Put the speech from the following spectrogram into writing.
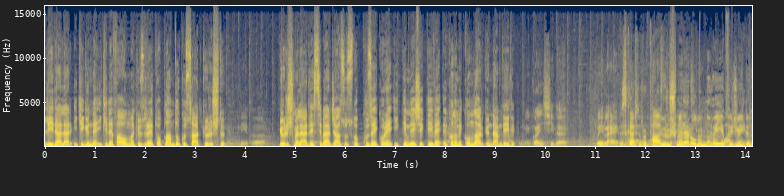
Liderler iki günde iki defa olmak üzere toplam 9 saat görüştü. Görüşmelerde siber casusluk, Kuzey Kore, iklim değişikliği ve ekonomik konular gündemdeydi. Görüşmeler olumlu ve yapıcıydı.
